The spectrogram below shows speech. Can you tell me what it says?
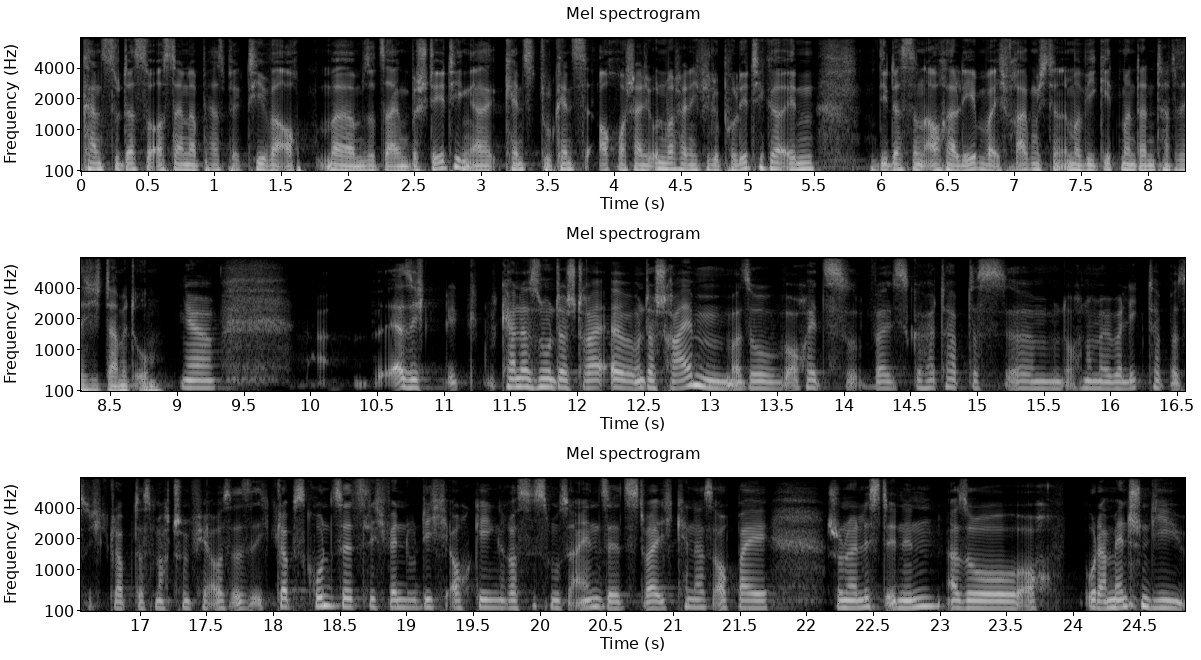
kannst du das so aus deiner Perspektive auch ähm, sozusagen bestätigen? Äh, du kennst auch wahrscheinlich unwahrscheinlich viele PolitikerInnen, die das dann auch erleben, weil ich frage mich dann immer, wie geht man dann tatsächlich damit um? Ja, also ich kann das nur äh, unterschreiben, also auch jetzt, weil ich es gehört habe, das ähm, und auch nochmal überlegt habe, also ich glaube, das macht schon viel aus. Also ich glaube es grundsätzlich, wenn du dich auch gegen Rassismus einsetzt, weil ich kenne das auch bei JournalistInnen, also auch oder Menschen, die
